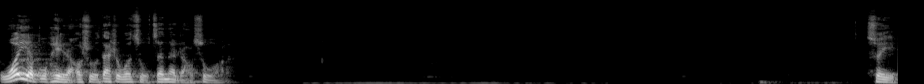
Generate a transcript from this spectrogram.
我也不配饶恕，但是我主真的饶恕我了。所以，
